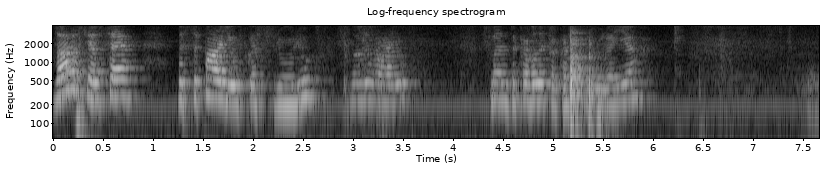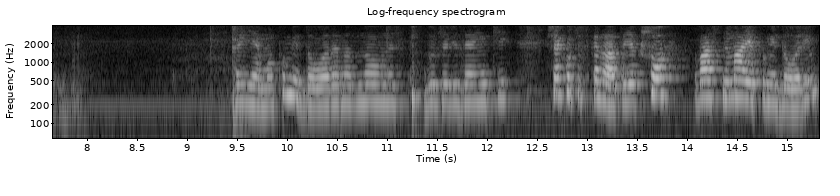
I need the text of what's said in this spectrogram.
Зараз я все висипаю в кастрюлю, виливаю. У мене така велика кастрюля є. Даємо помідори на дно, вони дуже ріденькі. Ще хочу сказати, якщо у вас немає помідорів,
